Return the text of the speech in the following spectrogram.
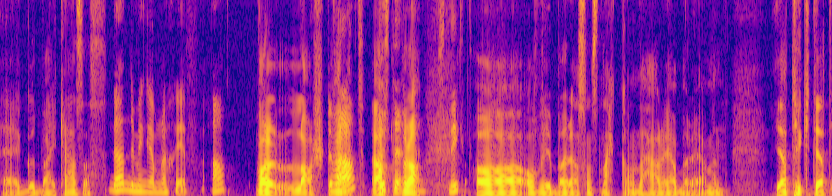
eh, Goodbye Kansas. Det hade min gamla chef. Ja, Var Lars? Det var ja rätt? Ja, det. bra. Snyggt. Och, och vi började som snacka om det här och jag började, ja men jag tyckte att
